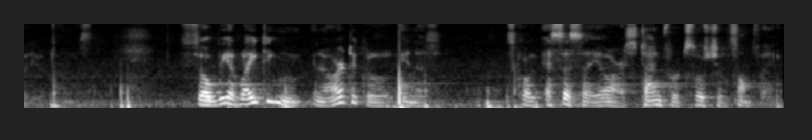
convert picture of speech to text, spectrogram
pollutants. So we are writing an article in a, it's called SSIR, Stanford Social Something,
